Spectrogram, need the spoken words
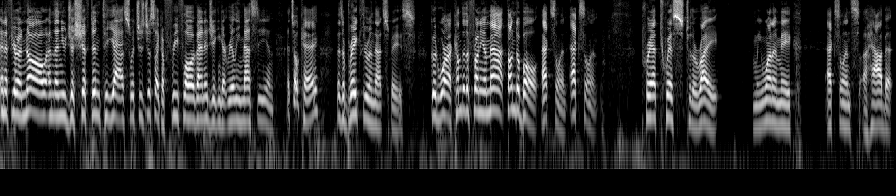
And if you're a no, and then you just shift into yes, which is just like a free flow of energy, it can get really messy, and it's okay. There's a breakthrough in that space. Good work. Come to the front of your mat. Thunderbolt. Excellent. Excellent. Prayer twist to the right. And we want to make excellence a habit.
